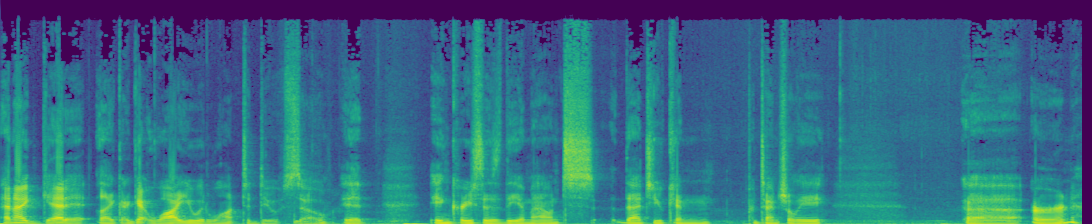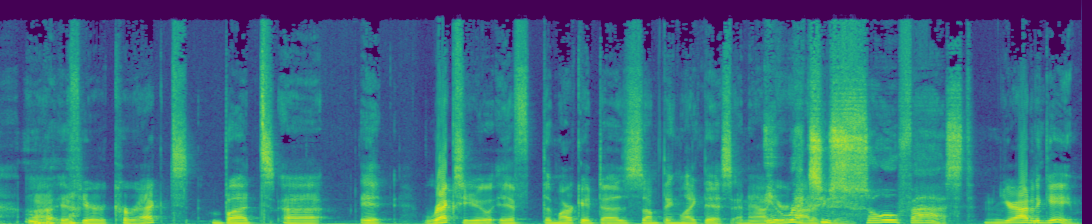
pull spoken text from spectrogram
and I get it. Like I get why you would want to do so. It increases the amount that you can potentially uh, earn uh, if you're correct, but uh, it wrecks you if the market does something like this, and now it you're out of wrecks the you game. so fast. You're out of the game,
